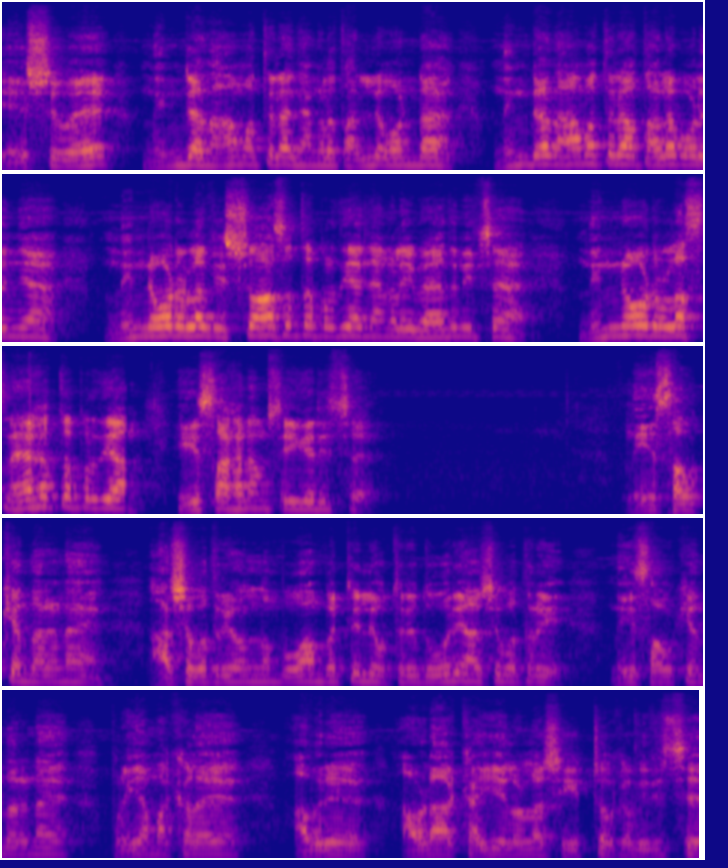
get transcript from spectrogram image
യേശുവെ നിന്റെ നാമത്തിലെ ഞങ്ങൾ തല്ലുകൊണ്ട് നിന്റെ നാമത്തിലാ തല പൊളിഞ്ഞ് നിന്നോടുള്ള വിശ്വാസത്തെ പ്രതിയാണ് ഞങ്ങൾ ഈ വേദനിച്ച് നിന്നോടുള്ള സ്നേഹത്തെ പ്രതിയാണ് ഈ സഹനം സ്വീകരിച്ച്. നീ സൗഖ്യം തരണേ ആശുപത്രിയൊന്നും പോകാൻ പറ്റില്ല ഒത്തിരി ദൂരെ ആശുപത്രി. നീ സൗഖ്യം തരണേ പ്രിയ മക്കളെ അവർ അവിടെ ആ കയ്യിലുള്ള ഷീറ്റൊക്കെ വിരിച്ച്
